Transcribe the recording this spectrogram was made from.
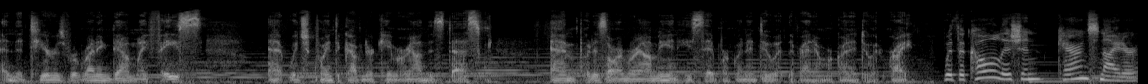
and the tears were running down my face, at which point the governor came around his desk and put his arm around me and he said, we're going to do it, Loretta, and we're going to do it right. With the coalition, Karen Snider,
